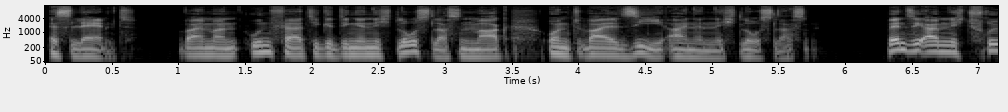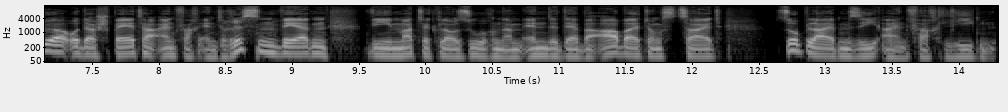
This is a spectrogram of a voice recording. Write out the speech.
Es lähmt, weil man unfertige Dinge nicht loslassen mag und weil sie einen nicht loslassen. Wenn sie einem nicht früher oder später einfach entrissen werden, wie Matheklausuren am Ende der Bearbeitungszeit, so bleiben sie einfach liegen.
